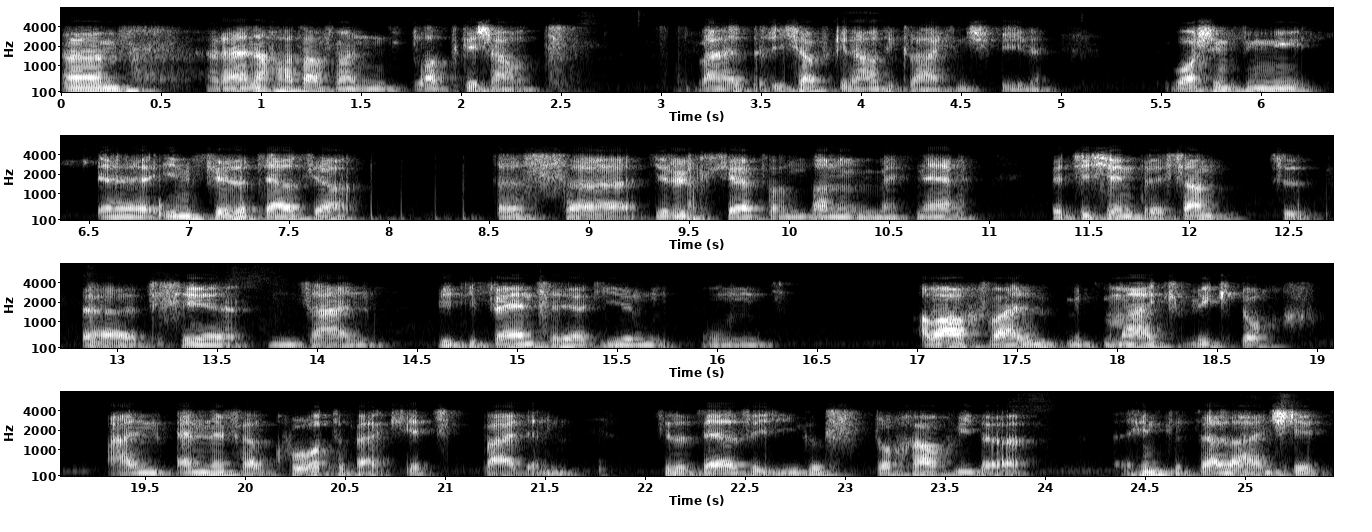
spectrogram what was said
Ähm, Rainer hat auf mein Blatt geschaut, weil ich habe genau die gleichen Spiele. Washington äh, in Philadelphia, das, äh, die Rückkehr von Donovan McNabb wird sicher interessant zu, äh, zu sehen sein, wie die Fans reagieren und aber auch weil mit Mike Vick doch ein NFL Quarterback jetzt bei den Philadelphia Eagles doch auch wieder hinter der Line steht,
